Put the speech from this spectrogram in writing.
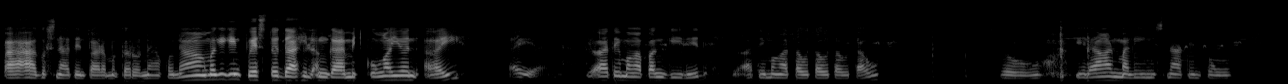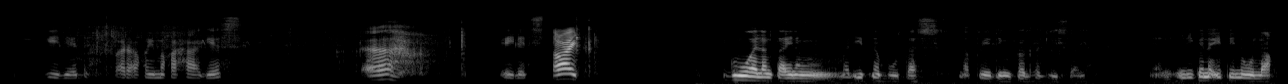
Paagos natin para magkaroon na ako ng magiging pwesto dahil ang gamit ko ngayon ay. Yung ating mga panggilid, yung ating mga taw-taw-taw-taw. So, kailangan malinis natin tong gilid para ako'y makahagis. Ah, okay, let's start! Gumawa lang tayo ng maliit na butas na pwedeng paghagisan. Yan, hindi ko na itinulak.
